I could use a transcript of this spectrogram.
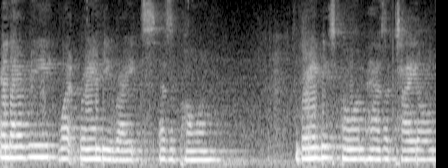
And I read what Brandy writes as a poem. Brandy's poem has a title,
